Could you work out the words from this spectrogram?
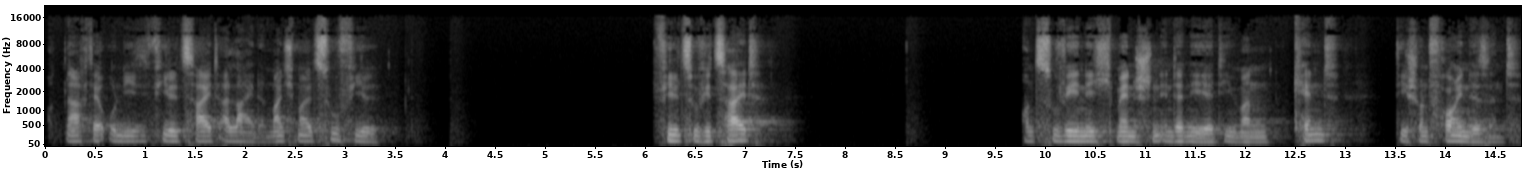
und nach der Uni viel Zeit alleine, manchmal zu viel. Viel zu viel Zeit und zu wenig Menschen in der Nähe, die man kennt, die schon Freunde sind.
